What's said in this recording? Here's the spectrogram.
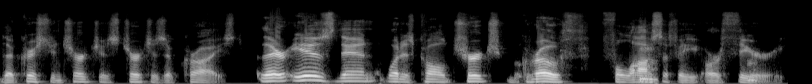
the Christian churches, churches of Christ. There is then what is called church growth philosophy mm-hmm. or theory.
